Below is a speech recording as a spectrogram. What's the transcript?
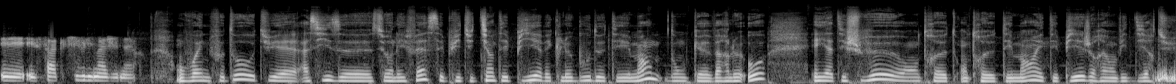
et, et ça active l'imaginaire. On voit une photo où tu es assise euh, sur les fesses et puis tu tiens tes pieds avec le bout de tes mains, donc euh, vers le haut, et il y a tes cheveux entre, entre tes mains et tes pieds, j'aurais envie de dire. Tu,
